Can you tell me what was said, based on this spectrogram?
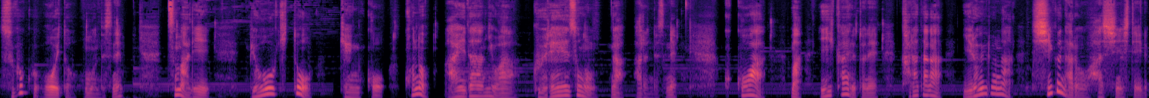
すごく多いと思うんですね。つまり、病気と健康、この間にはグレーゾーンがあるんですね。ここは、まあ、言い換えるとね、体がいろいろなシグナルを発信している。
